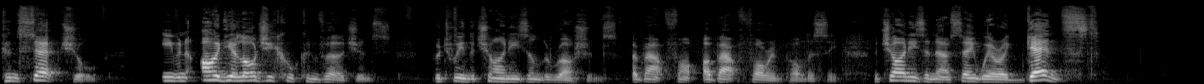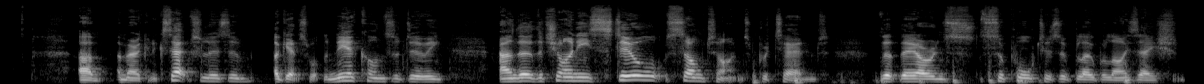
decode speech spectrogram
conceptual, even ideological convergence between the Chinese and the Russians about, fo- about foreign policy. The Chinese are now saying we're against um, American exceptionalism, against what the neocons are doing, and though the Chinese still sometimes pretend that they are supporters of globalization,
